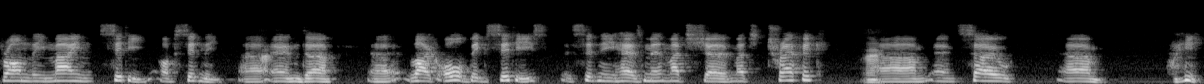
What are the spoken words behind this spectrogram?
from the main city of Sydney. Uh, and uh, like all big cities, Sydney has much much traffic, um, and so um, we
